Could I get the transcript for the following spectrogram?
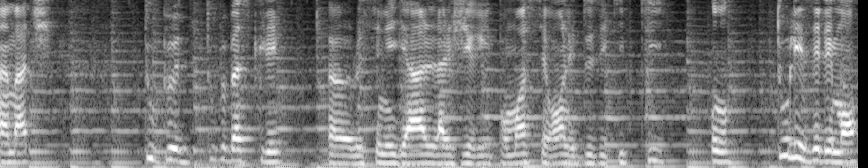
un match, tout peut, tout peut basculer. Euh, le Sénégal, l'Algérie, pour moi c'est vraiment les deux équipes qui ont tous les éléments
